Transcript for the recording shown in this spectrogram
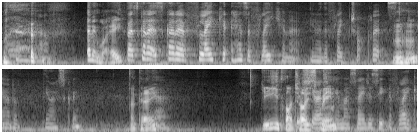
Anyway, but it's got a, it's got a flake. It has a flake in it. You know the flake chocolate sticking Mm-hmm. out of the ice cream. okay. Yeah. Do you eat much ice you cream? I say just eat the flake.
